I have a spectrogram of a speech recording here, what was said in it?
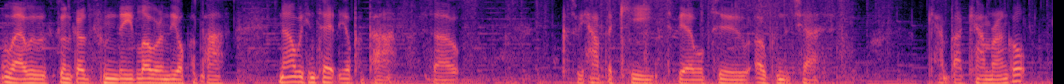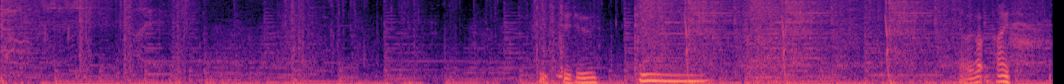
where we were going to go from the lower and the upper path. Now we can take the upper path. So because we have the key to be able to open the chest. Cam bad camera angle. Do, do, do. There we go. Nice.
